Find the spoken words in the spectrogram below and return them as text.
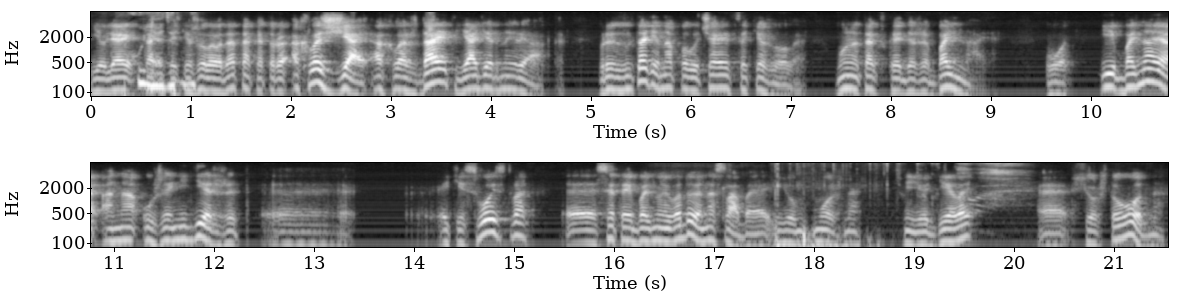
является, это тяжелая вода, та, которая охлаждает, охлаждает ядерный реактор. В результате она получается тяжелая, можно так сказать, даже больная. Вот. И больная, она уже не держит э, эти свойства. Э, с этой больной водой она слабая, ее можно с нее делать э, все что угодно.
